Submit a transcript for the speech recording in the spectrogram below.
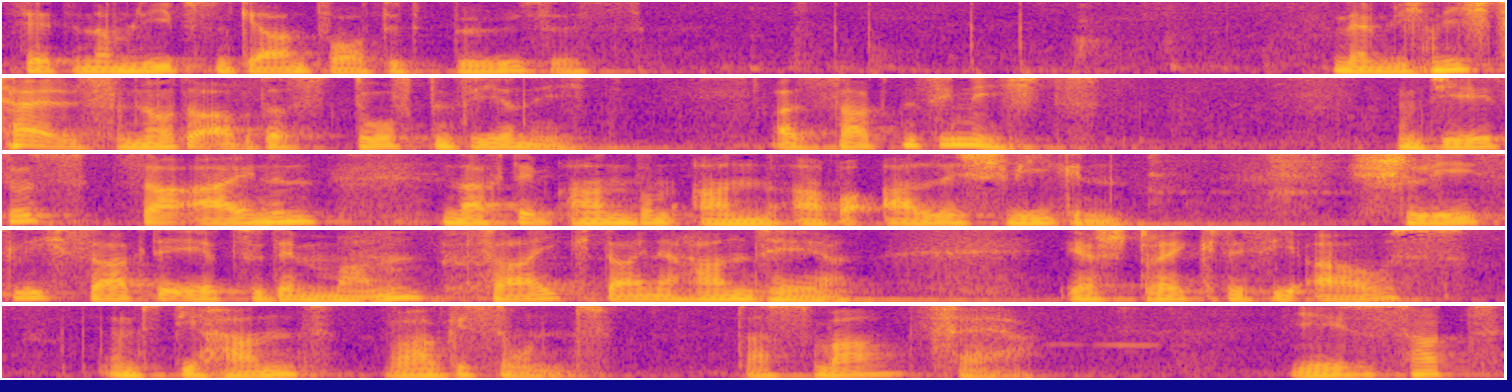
Sie hätten am liebsten geantwortet Böses. Nämlich nicht helfen, oder? Aber das durften sie ja nicht. Also sagten sie nichts. Und Jesus sah einen nach dem anderen an, aber alle schwiegen. Schließlich sagte er zu dem Mann, zeig deine Hand her. Er streckte sie aus und die Hand war gesund. Das war fair. Jesus hat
